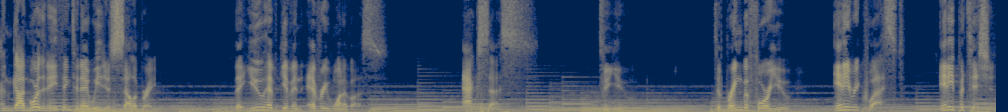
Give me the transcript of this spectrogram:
And God, more than anything today, we just celebrate that you have given every one of us access to you to bring before you any request, any petition,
